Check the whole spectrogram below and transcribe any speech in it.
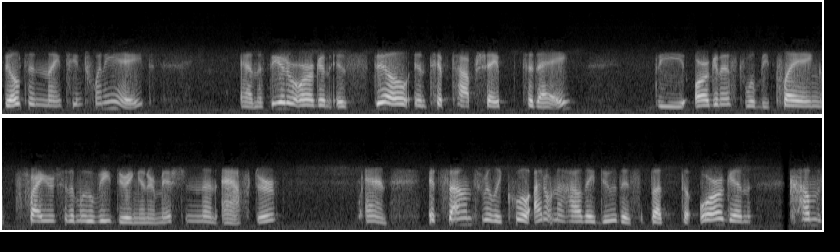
built in 1928, and the theater organ is still in tip top shape today. The organist will be playing prior to the movie, during intermission, and after. And it sounds really cool. I don't know how they do this, but the organ comes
